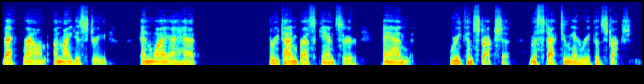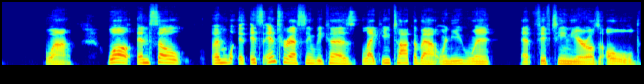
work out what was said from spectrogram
background on my history and why I had three time breast cancer and reconstruction, mastectomy and reconstruction. Wow. Well, and so, and it's interesting because, like you talk about when you went at 15 years old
